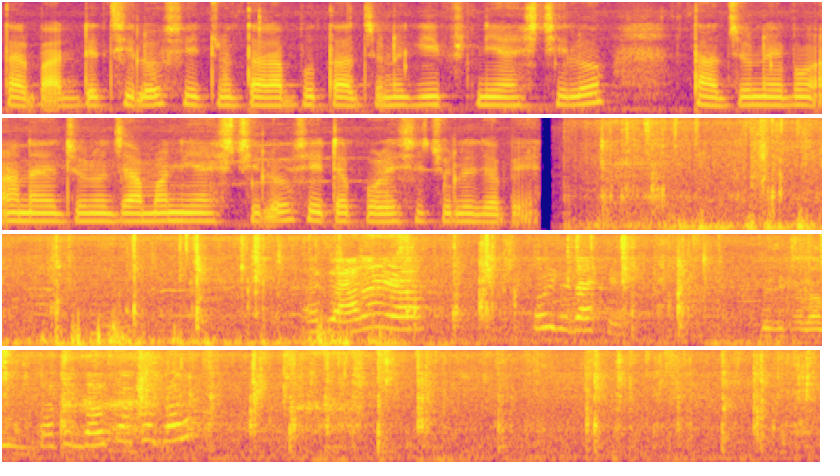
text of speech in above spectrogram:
তার বার্থডে ছিল সেই জন্য তার আব্বু তার জন্য গিফট নিয়ে আসছিল। তার জন্য এবং আনায়ের জন্য জামা নিয়ে আসছিল, সেটা পরে সে চলে যাবে। মানে মানে পরে দিই যদি পরে গেলে তো ঠিক আছে আচ্ছা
